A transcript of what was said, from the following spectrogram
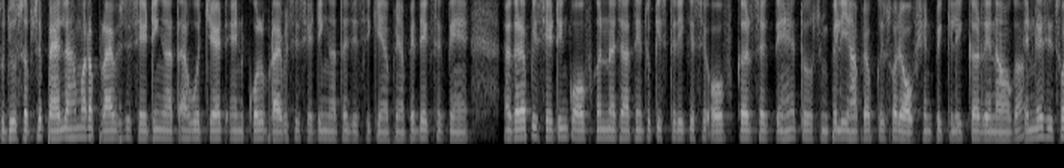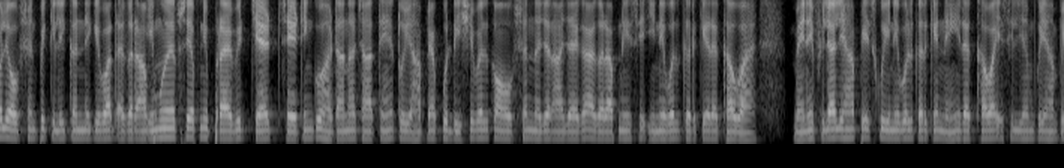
तो जो सबसे पहला हमारा प्राइवेसी सेटिंग आता है, वो chat and call privacy setting आता है, जैसे कि आप यहाँ पे देख सकते हैं। अगर आप इस सेटिंग को ऑफ़ करना चाहते हैं तो किस तरीके से ऑफ़ कर सकते हैं तो सिंपली यहाँ पे आपको इस वाले ऑप्शन पे क्लिक कर देना होगा। एंड गैस इस वाले ऑप्शन पे क्लिक करने के बाद अगर आप इमो ऐप से अपनी प्राइवेट चैट सेटिंग को हटाना चाहते हैं तो यहाँ पे आपको डिसेबल का ऑप्शन नज़र आ जाएगा, अगर आपने इसे इनेबल करके रखा हुआ है। मैंने फ़िलहाल यहाँ पे इसको इनेबल करके नहीं रखा हुआ, इसीलिए हमको यहाँ पे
